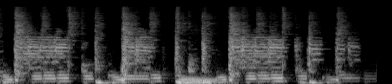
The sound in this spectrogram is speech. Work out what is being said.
Thank you.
